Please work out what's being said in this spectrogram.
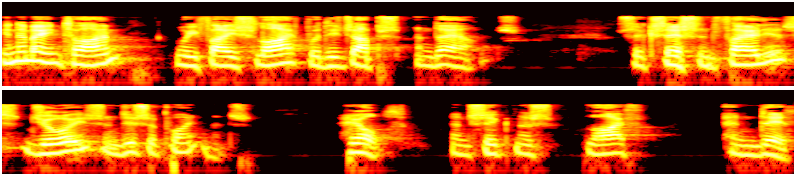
In the meantime, we face life with its ups and downs, success and failures, joys and disappointments, health and sickness, life and death.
